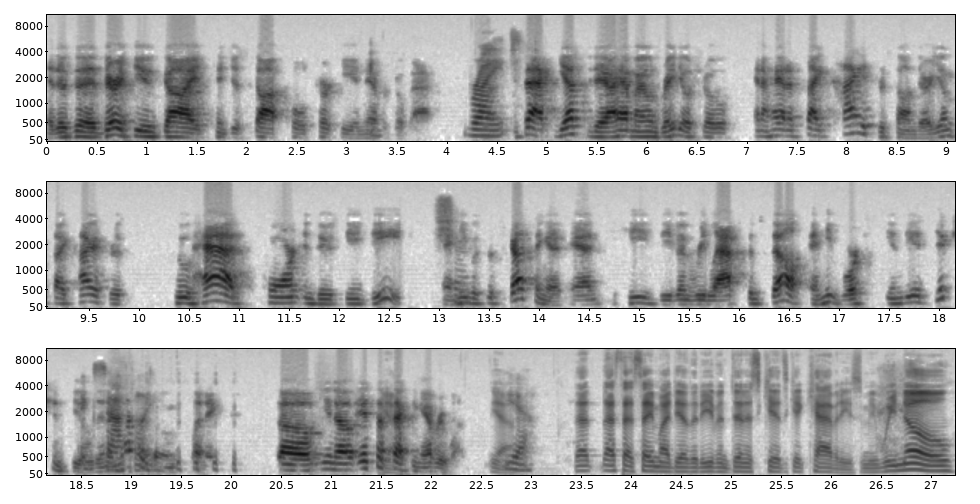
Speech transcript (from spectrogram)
And there's a, very few guys can just stop cold turkey and never go back. Right. In fact, yesterday I had my own radio show and I had a psychiatrist on there, a young psychiatrist who had porn-induced ED, sure. and he was discussing it. And he's even relapsed himself, and he works in the addiction field exactly. in a methadone clinic. So you know, it's affecting yeah. everyone. Yeah. Yeah. That that's that same idea that even dentist kids get cavities. I mean, we know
